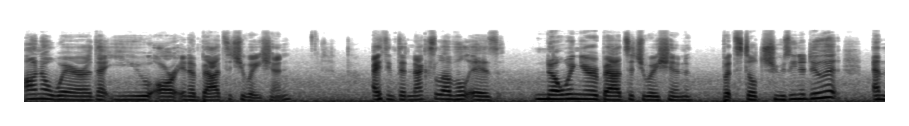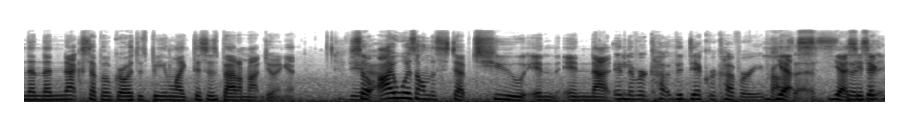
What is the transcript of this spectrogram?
unaware that you are in a bad situation, I think the next level is knowing you're a bad situation but still choosing to do it, and then the next step of growth is being like, this is bad, I'm not doing it. So I was on the step two in in that in the reco- the dick recovery process. yes, The yes, Dick,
